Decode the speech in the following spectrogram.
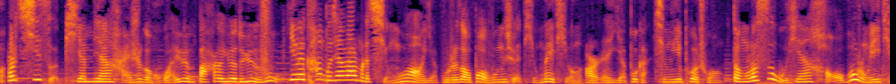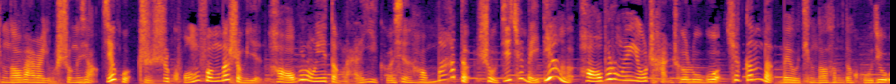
了。而妻子偏偏还是个怀孕八个月的孕妇，因为看不见外面的情况，也不知道暴风雪停没停，二人也不敢轻易破窗。等了四五天，好不容易听到外面有声响，结果只是狂风的声音。好不容易等来了一格信号，妈的，手机却没电了。好不容易有铲车路过，却。根本没有听到他们的呼救。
